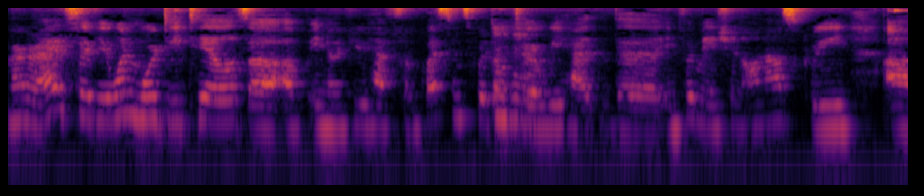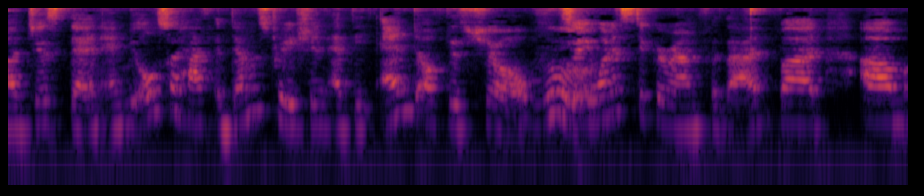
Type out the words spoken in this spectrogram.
All right. So if you want more details, uh, you know, if you have some questions for doctor, we had the information on our screen uh, just then, and we also have a demonstration at the end of this show. So you want to stick around for that. But um,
